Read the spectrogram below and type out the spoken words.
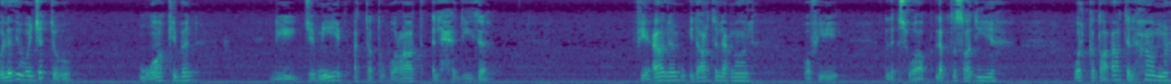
والذي وجدته مواكبا لجميع التطورات الحديثة في عالم إدارة الأعمال وفي الأسواق الاقتصادية والقطاعات الهامة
